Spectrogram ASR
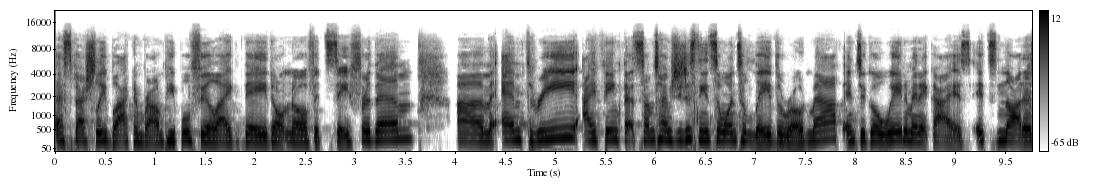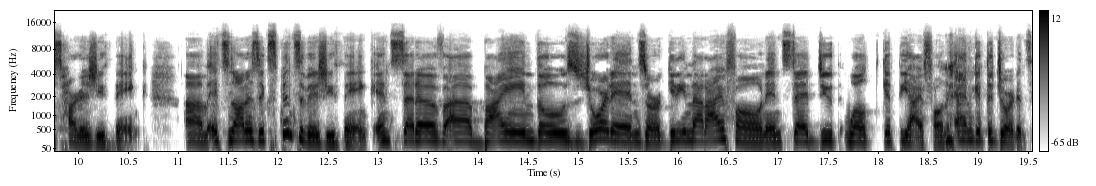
especially black and brown people feel like they don't know if it's safe for them. Um, and three, I think that sometimes you just need someone to lay the roadmap and to go, wait a minute, guys, it's not as hard as you think. Um, it's not as expensive as you think. Instead of uh, buying those Jordans or getting that iPhone, instead do well, get the iPhone and get the Jordans.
